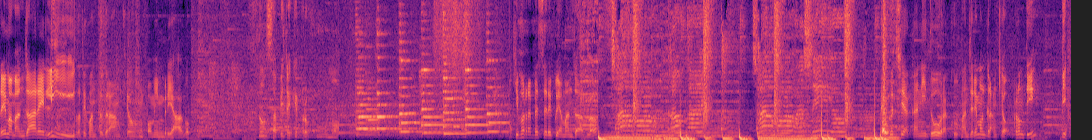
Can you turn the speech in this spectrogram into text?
andremo a mangiare lì. Guardate quanto granchio, un po' mi imbriago. Non sapete che profumo. Chi vorrebbe essere qui a mangiarlo? Eccoci a Kanidoraku Mangeremo il granchio. Pronti? Via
